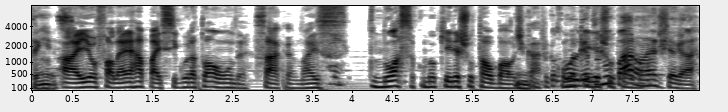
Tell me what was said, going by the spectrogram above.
tem isso. Aí eu falo, é, rapaz, segura a tua onda, saca? Mas. É nossa, como eu queria chutar o balde, Sim, cara. Porque os como boletos não param, né, de chegar.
